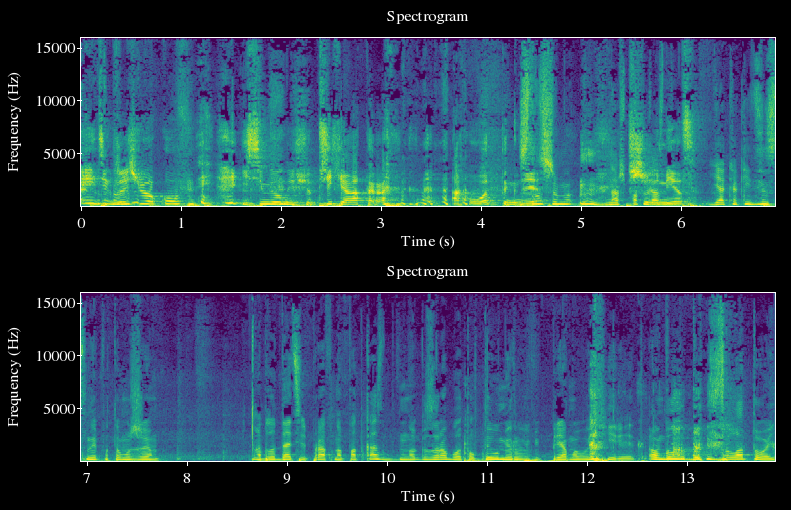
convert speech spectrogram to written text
Этих же чуваков и Семен еще психиатра. Ах, вот ты где. Слушай, мы- наш подкаст... Шельмец. Я как единственный потом уже обладатель прав на подкаст много заработал. Ты умер прямо в эфире. Он был бы золотой.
